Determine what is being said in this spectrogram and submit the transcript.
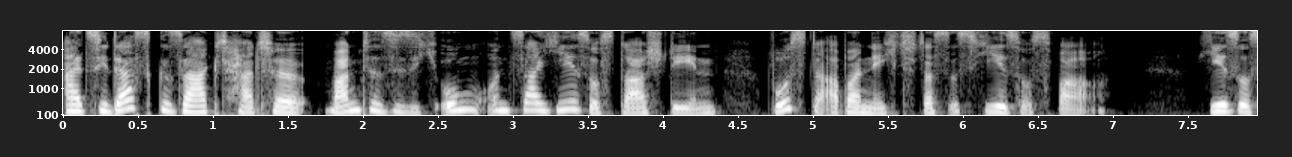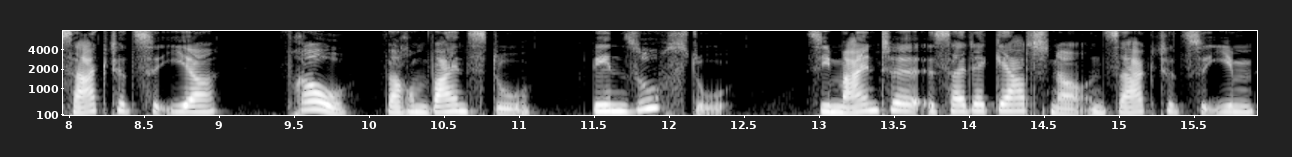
Als sie das gesagt hatte, wandte sie sich um und sah Jesus dastehen, wusste aber nicht, dass es Jesus war. Jesus sagte zu ihr, Frau, warum weinst du? Wen suchst du? Sie meinte, es sei der Gärtner und sagte zu ihm,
